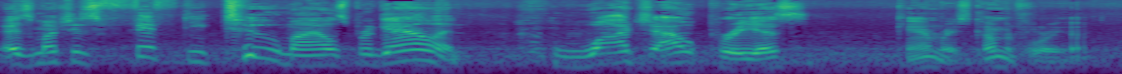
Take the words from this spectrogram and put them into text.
as much as 52 miles per gallon. Watch out, Prius. Camry's coming for you.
